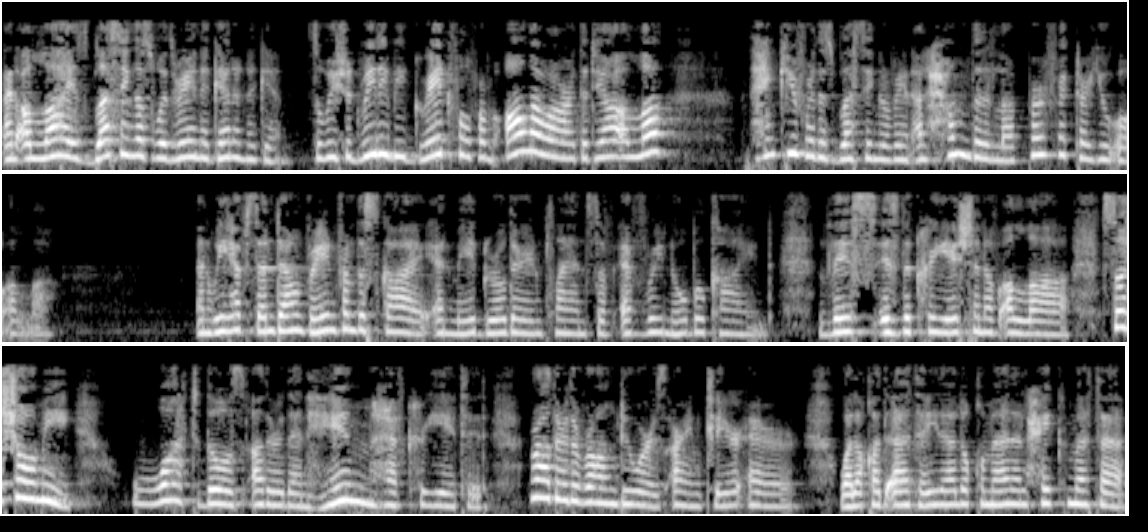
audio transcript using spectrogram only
And Allah is blessing us with rain again and again. So we should really be grateful from all our heart that, Ya Allah, thank you for this blessing of rain. Alhamdulillah, perfect are you, O Allah. And we have sent down rain from the sky and made grow therein plants of every noble kind. This is the creation of Allah. So show me what those other than Him have created. Rather the wrongdoers are in clear error. وَلَقَدْ آتَيْنَا لُقْمَانَ الْحِكْمَةَ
